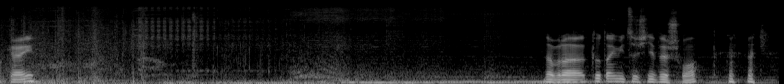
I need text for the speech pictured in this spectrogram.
Okej. Dobra, tutaj mi coś nie wyszło.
